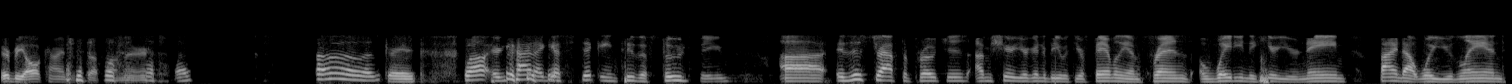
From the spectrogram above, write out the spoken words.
there'd be all kinds of stuff on there. Oh, that's great. Well, and kind of, I guess, sticking to the food theme, uh, as this draft approaches, I'm sure you're going to be with your family and friends, awaiting to hear your name, find out where you land.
